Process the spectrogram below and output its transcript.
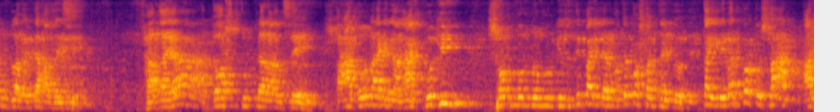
টুকলা বাড়িতে হাজাইছে। সাদায়া দশ টুকরা রানছে স্বাদও লাগে না রাখব কি সম্পূর্ণ মুরগি যদি পারিলার মতো কষান চাইতো তাই এবার কত স্বাদ? আর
